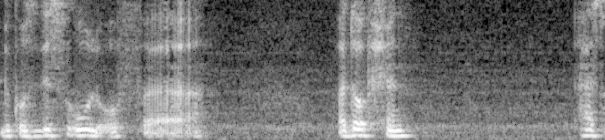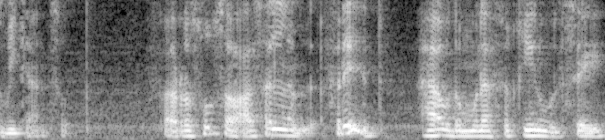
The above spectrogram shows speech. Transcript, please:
because this rule of uh, adoption has to be cancelled فالرسول صلى الله عليه وسلم afraid how the munafiqeen will say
